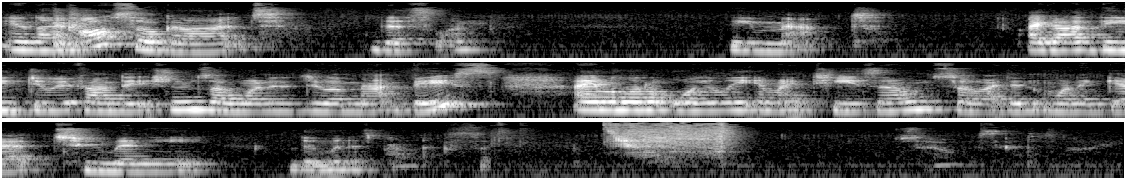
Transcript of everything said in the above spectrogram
And I also got this one, the matte. I got the dewy foundations. I wanted to do a matte base. I am a little oily in my T-zone, so I didn't want to get too many luminous products. So, so satisfying.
